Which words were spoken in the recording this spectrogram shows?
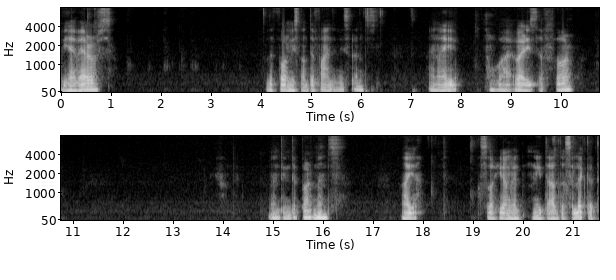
We have errors. The form is not defined in instance and we why, where is the form and in departments. Ah yeah. So here I'm going to need to add the selected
